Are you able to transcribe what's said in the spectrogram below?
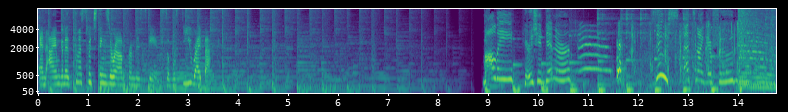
and I am going to kind of switch things around from this game. So we'll see you right back. Molly, here's your dinner. Zeus, that's not your food.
